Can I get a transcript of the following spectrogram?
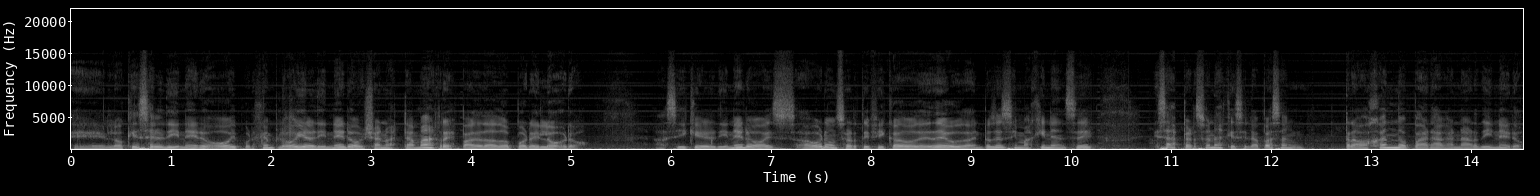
eh, lo que es el dinero hoy? Por ejemplo, hoy el dinero ya no está más respaldado por el oro. Así que el dinero es ahora un certificado de deuda. Entonces imagínense esas personas que se la pasan trabajando para ganar dinero.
